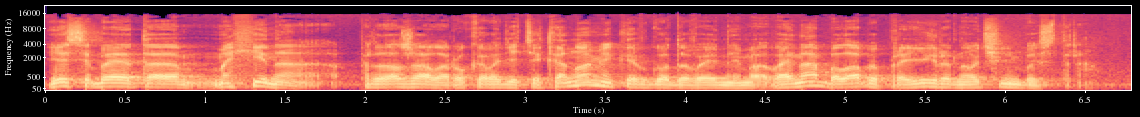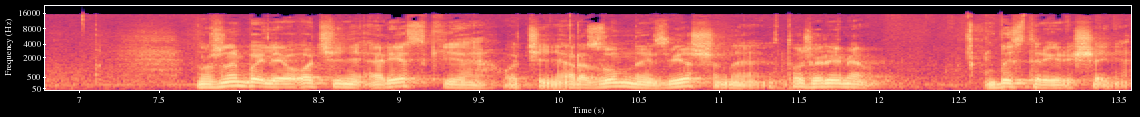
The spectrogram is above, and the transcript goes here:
Если бы эта махина продолжала руководить экономикой в годы войны, война была бы проиграна очень быстро. Нужны были очень резкие, очень разумные, взвешенные, в то же время быстрые решения.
